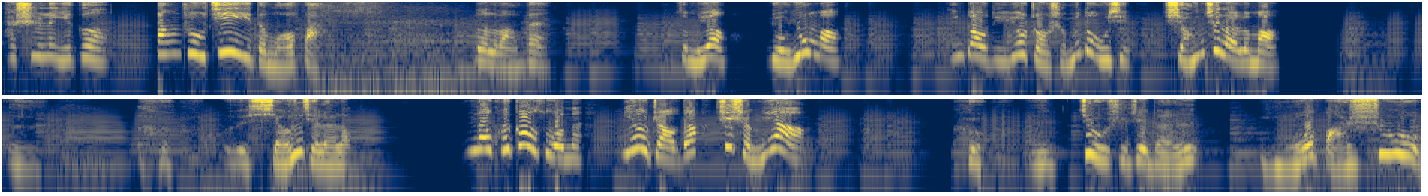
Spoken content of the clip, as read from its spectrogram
他施了一个帮助记忆的魔法。乐乐王问。怎么样，有用吗？您到底要找什么东西？想起来了吗？呃，想起来了。那快告诉我们，你要找的是什么呀？呵，就是这本魔法书。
